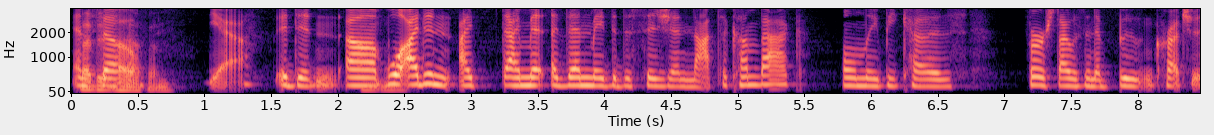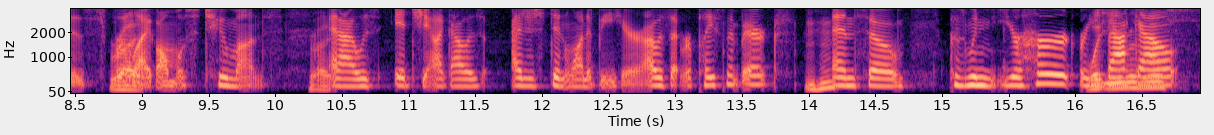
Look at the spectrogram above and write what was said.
And that didn't so- happen. Yeah, it didn't. Um, well, I didn't. I I, met, I then made the decision not to come back only because first I was in a boot and crutches for Right. like almost two months, Right. and I was itching. Like I was, I just didn't want to be here. I was at replacement barracks, and so because when you're hurt or Mm-hmm. What you back out, this?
